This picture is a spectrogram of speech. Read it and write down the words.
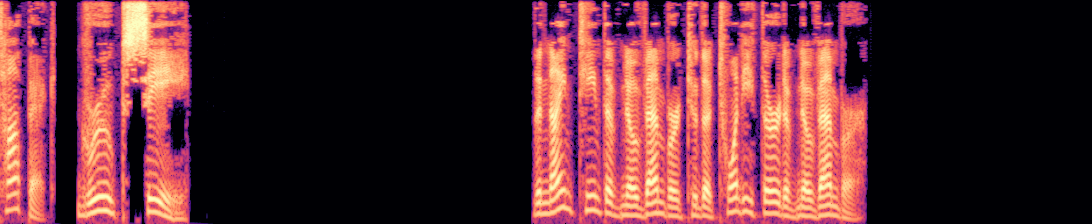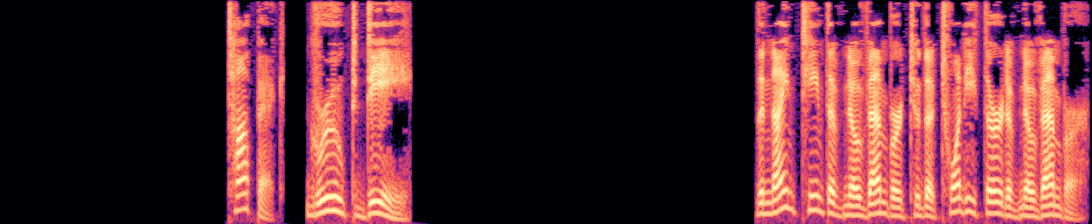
Topic Group C. The 19th of November to the 23rd of November. Group D. The 19th of November to the 23rd of November.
